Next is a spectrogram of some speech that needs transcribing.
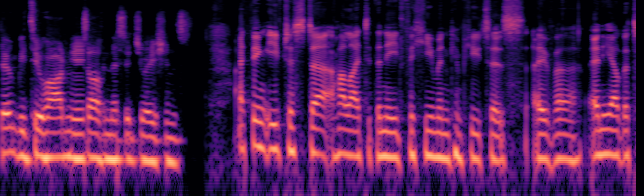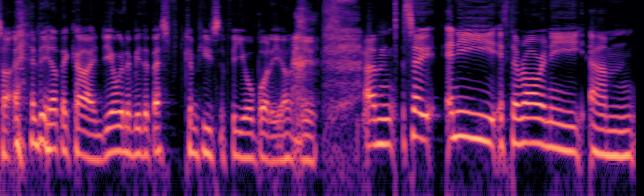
don't be too hard on yourself in these situations. I think you've just uh, highlighted the need for human computers over any other time, any other kind. You're going to be the best computer for your body, aren't you? um, so, any if there are any um,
